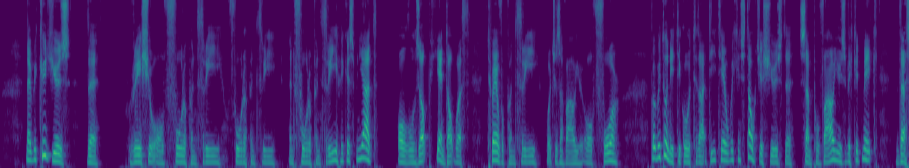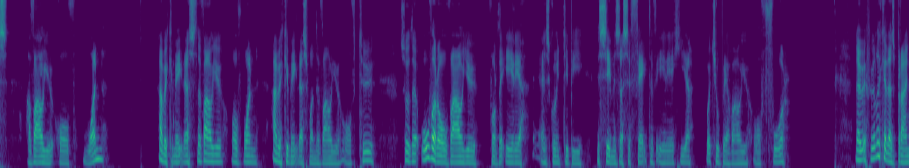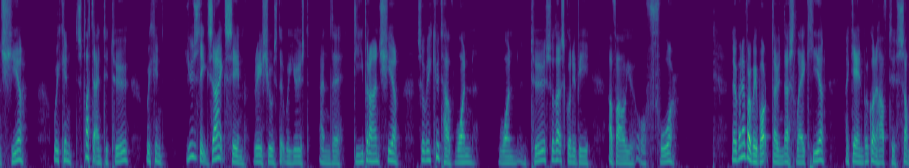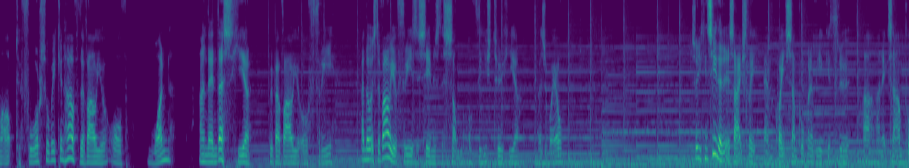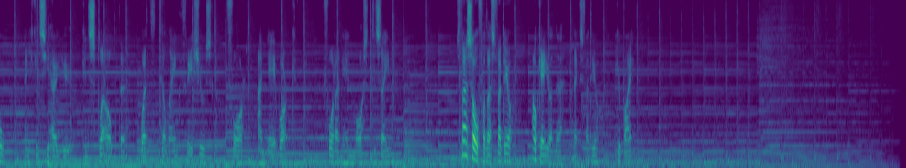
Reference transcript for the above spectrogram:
Now, we could use the ratio of 4 upon 3, 4 upon 3 and 4 upon 3 because when you add all those up you end up with 12 upon 3 which is a value of 4. But we don't need to go to that detail, we can still just use the simple values. We could make this a value of 1 and we can make this the value of 1 and we can make this one the value of 2. So the overall value for the area is going to be the same as this effective area here, which will be a value of 4. Now if we look at this branch here, we can split it into two. We can use the exact same ratios that we used in the D branch here. So we could have 1, 1 and 2, so that's going to be a value of 4. Now whenever we work down this leg here, again we're going to have to sum it up to 4 so we can have the value of 1 and then this here be a value of 3 and notice the value of 3 is the same as the sum of these two here as well. So you can see that it's actually um, quite simple whenever you go through uh, an example and you can see how you can split up the width to length ratios for a network for an NMOS design. So that's all for this video. I'll get you on the next video. Goodbye.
